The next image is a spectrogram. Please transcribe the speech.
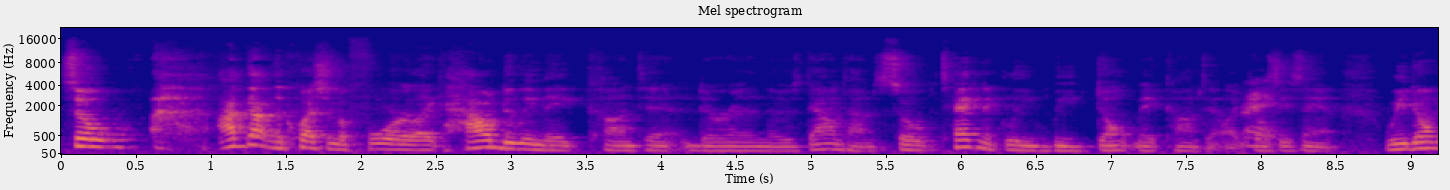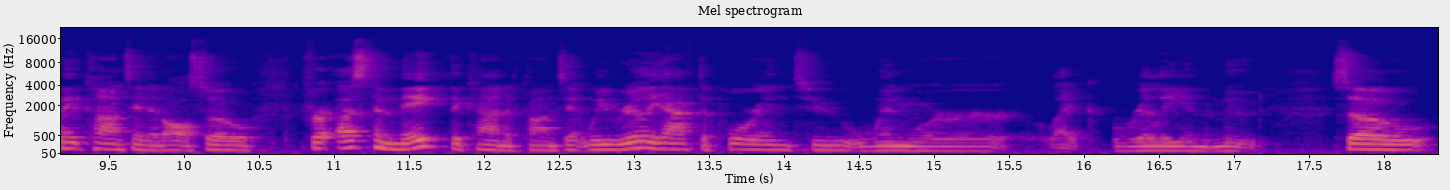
so i've gotten the question before like how do we make content during those downtimes so technically we don't make content like Right. kelsey's saying we don't make content at all so for us to make the kind of content we really have to pour into when we're like really in the mood so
